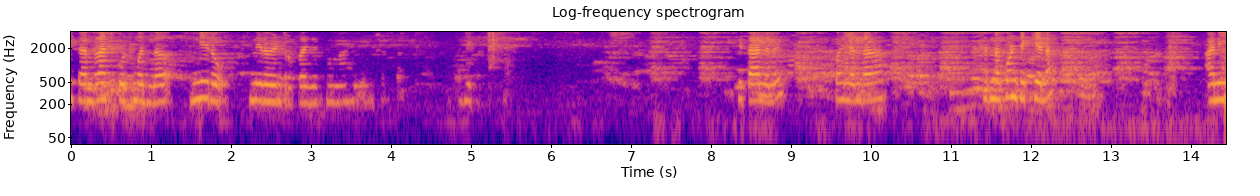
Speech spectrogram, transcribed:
ठिकाण राजकोटमधलं नीरो नीरो एंटरप्राइजेस म्हणून आहे बघू शकता. हे. इथं आलेलं आहे. पहिल्यांदा त्यांना कॉन्टॅक्ट केला. आणि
